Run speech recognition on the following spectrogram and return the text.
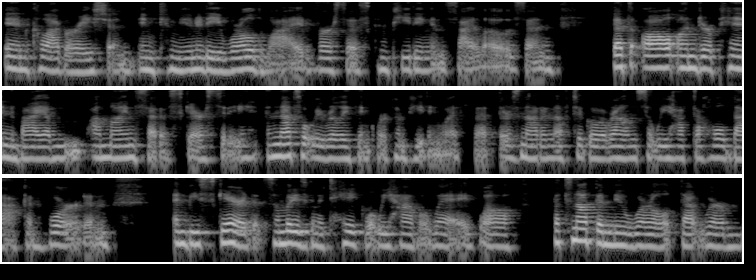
in collaboration, in community worldwide versus competing in silos? And that's all underpinned by a, a, mindset of scarcity. And that's what we really think we're competing with, that there's not enough to go around. So we have to hold back and hoard and and be scared that somebody's going to take what we have away. Well, that's not the new world that we're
